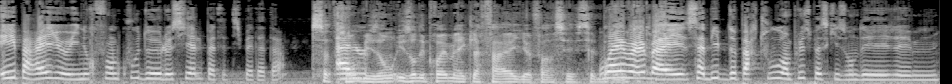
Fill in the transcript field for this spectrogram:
Et pareil, euh, ils nous refont le coup de le ciel, patati patata. Ça tremble, ils ont, ils ont des problèmes avec la faille, enfin, c'est, c'est le Ouais, ouais, bah et ça bip de partout. En plus, parce qu'ils ont des, des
